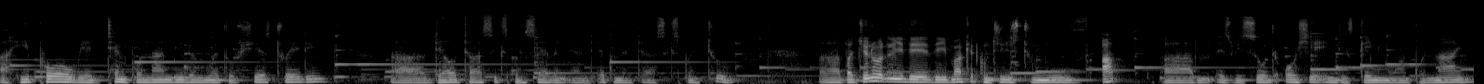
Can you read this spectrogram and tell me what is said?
Uh, Hippo, we had 10.9 million worth of shares trading, uh, Delta 6.7, and Econet uh, 6.2. Uh, but generally, the, the market continues to move up um, as we saw the All Share index gaining 1.9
